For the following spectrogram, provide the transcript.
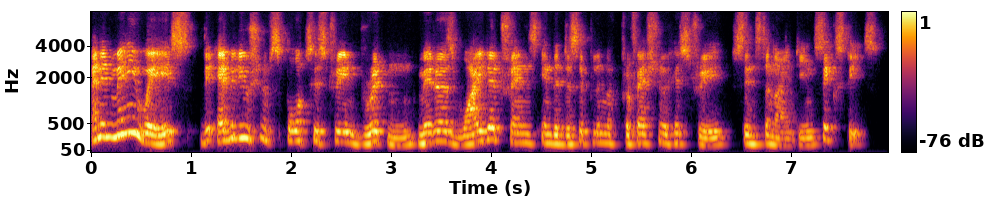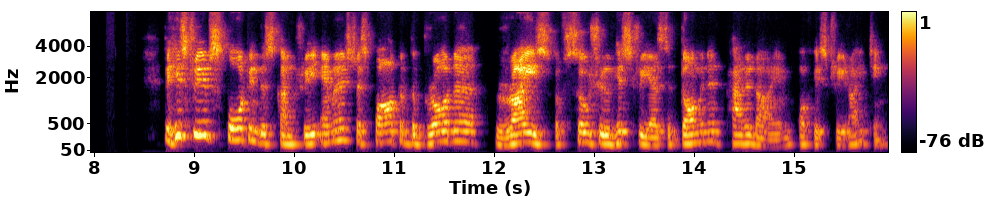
And in many ways, the evolution of sports history in Britain mirrors wider trends in the discipline of professional history since the 1960s. The history of sport in this country emerged as part of the broader rise of social history as the dominant paradigm of history writing.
